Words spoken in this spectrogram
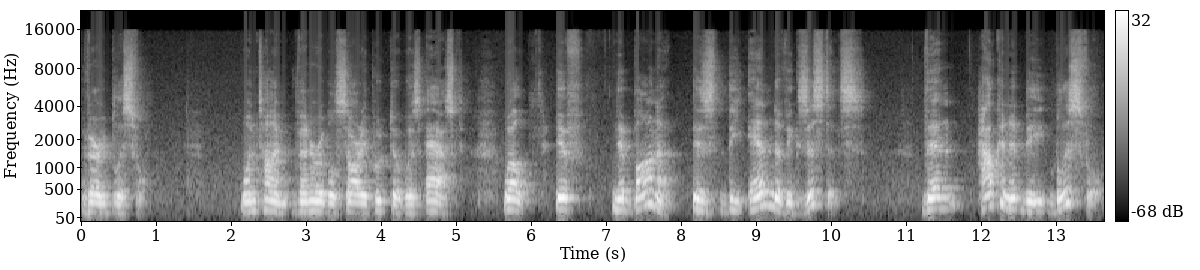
very blissful. One time, Venerable Sariputta was asked, Well, if Nibbana is the end of existence, then how can it be blissful?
